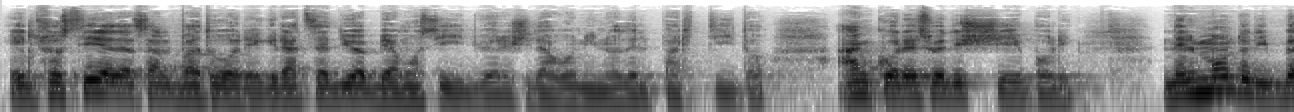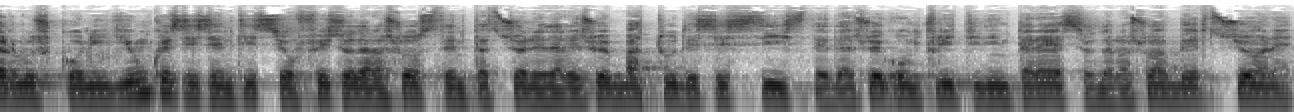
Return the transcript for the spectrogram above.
E il suo stile da salvatore, grazie a Dio abbiamo Silvio, recitava un inno del partito, ha ancora i suoi discepoli. Nel mondo di Berlusconi chiunque si sentisse offeso dalla sua ostentazione, dalle sue battute sessiste, dai suoi conflitti di interesse o dalla sua avversione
